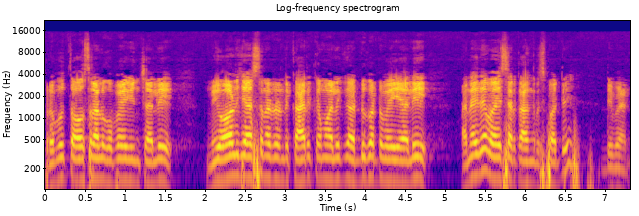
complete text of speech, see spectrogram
ప్రభుత్వ అవసరాలకు ఉపయోగించాలి మీ వాళ్ళు చేస్తున్నటువంటి కార్యక్రమాలకి అడ్డుకట్ట వేయాలి అనేదే వైఎస్ఆర్ కాంగ్రెస్ పార్టీ డిమాండ్.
